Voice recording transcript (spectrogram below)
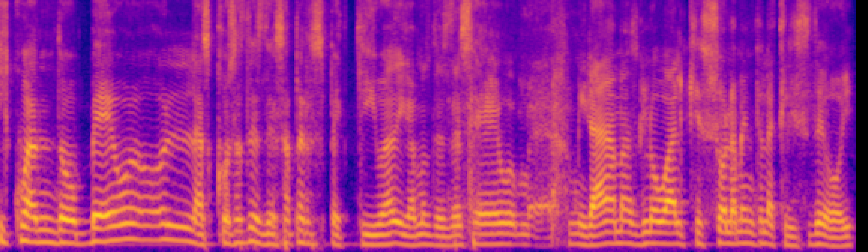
Y cuando veo las cosas desde esa perspectiva, digamos, desde esa mirada más global que solamente la crisis de hoy,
